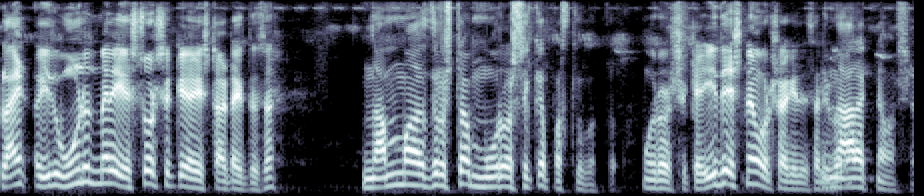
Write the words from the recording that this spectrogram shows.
ಪ್ಲಾಂಟ್ ಇದು ಉಣದ ಮೇಲೆ ಎಷ್ಟು ವರ್ಷಕ್ಕೆ ಸ್ಟಾರ್ಟ್ ಆಯಿತು ಸರ್? ನಮ್ಮ ಅದೃಷ್ಟ ಮೂರು ವರ್ಷಕ್ಕೆ ಫಸ್ಲು ಬಂತು. ಮೂರು ವರ್ಷಕ್ಕೆ. ಇದು ಎಷ್ಟನೇ ವರ್ಷ ಆಗಿದೆ ಸರ್ ನಾಲ್ಕನೇ ವರ್ಷ.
